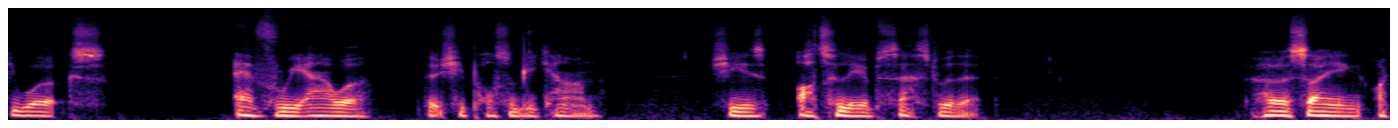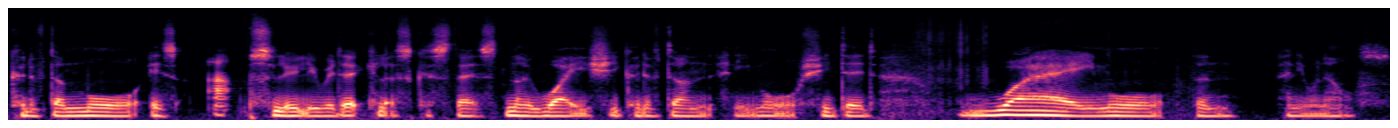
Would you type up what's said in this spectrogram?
she works every hour that she possibly can. She is utterly obsessed with it. Her saying, I could have done more, is absolutely ridiculous because there's no way she could have done any more. She did way more than anyone else.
